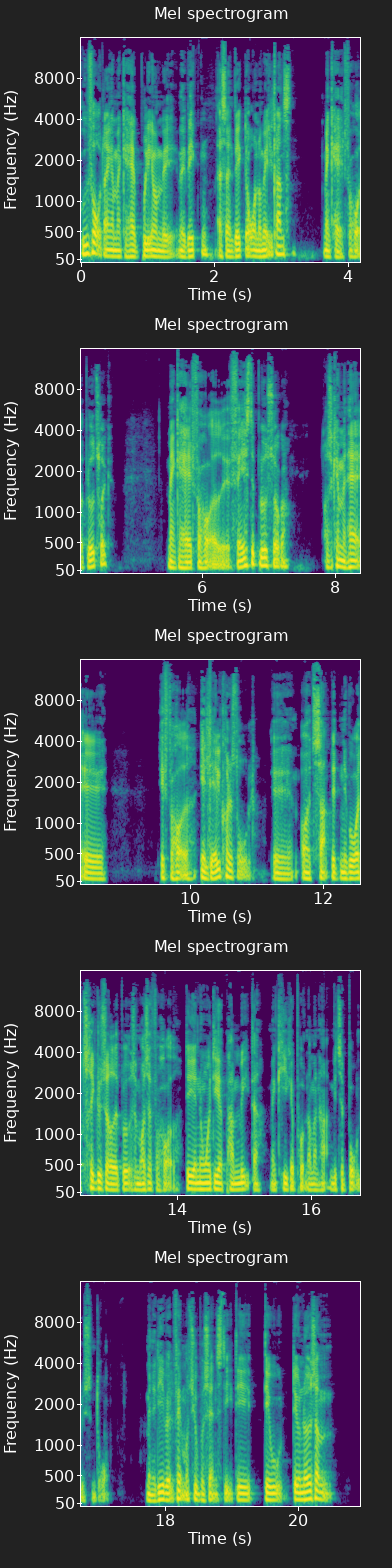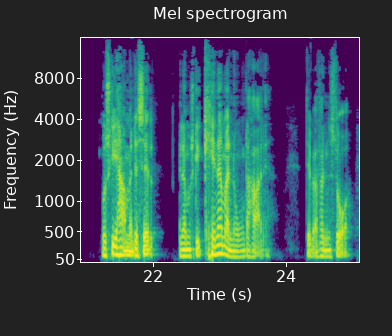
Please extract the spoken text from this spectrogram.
udfordringer, man kan have problemer med, med vægten, altså en vægt over normalgrænsen, man kan have et forhøjet blodtryk, man kan have et forhøjet øh, faste blodsukker, og så kan man have øh, et forhøjet LDL-kolesterol, øh, og et, samt et niveau af triglyceride blod, som også er forhøjet. Det er nogle af de her parametre, man kigger på, når man har metabolisk syndrom. Men alligevel 25% stig, det, det, er jo, det er jo noget, som Måske har man det selv, eller måske kender man nogen, der har det. Det er i hvert fald en stor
